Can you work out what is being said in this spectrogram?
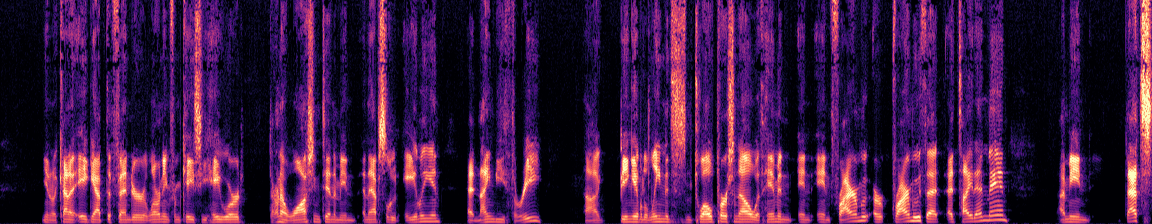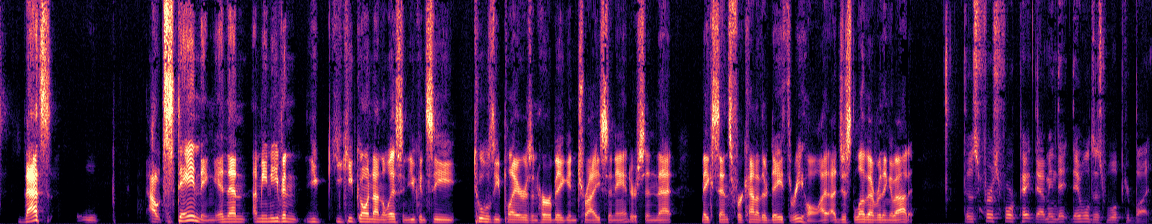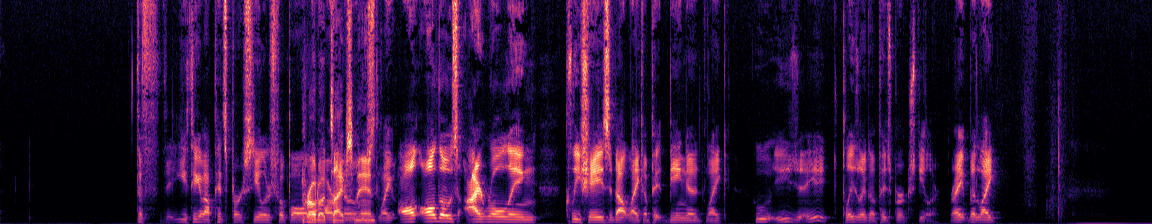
you know, kind of A gap defender, learning from Casey Hayward. Darnell Washington, I mean, an absolute alien at 93. Uh, being able to lean into some 12 personnel with him and and, and in Freiermuth or Freiermuth at, at tight end, man. I mean, that's that's outstanding. And then I mean, even you you keep going down the list and you can see toolsy players and Herbig and Trice and Anderson that makes sense for kind of their day three haul. I, I just love everything about it. Those first four picks, I mean, they, they will just whoop your butt the you think about Pittsburgh Steelers football prototypes, man. Like all all those eye rolling cliches about like a pit being a like who he plays like a Pittsburgh Steeler, right? But like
